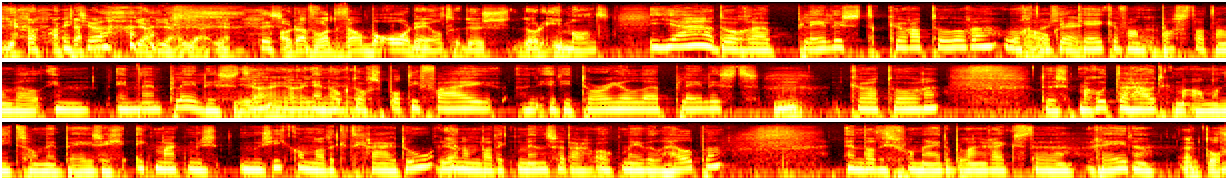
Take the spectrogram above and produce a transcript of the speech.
Ja, Weet je wel? Ja, ja, ja. ja. Dus oh, dat wordt wel beoordeeld dus door iemand. Ja, door uh, playlist-curatoren wordt er gekeken van past dat dan wel in, in mijn playlist. Ja, ja, ja, en ook door Spotify, hun editorial uh, playlists, Hm. curatoren. Dus, maar goed, daar houd ik me allemaal niet zo mee bezig. Ik maak mu- muziek omdat ik het graag doe Ja. en omdat ik mensen daar ook mee wil helpen. En dat is voor mij de belangrijkste reden. En toch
